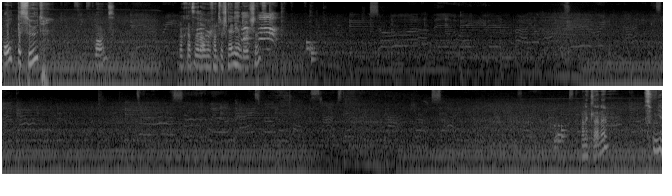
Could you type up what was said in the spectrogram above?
Olpe Süd. Bei uns. Noch ganz normal, wir fahren zu schnell hier in Deutschland. Eine kleine. Was von mir?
